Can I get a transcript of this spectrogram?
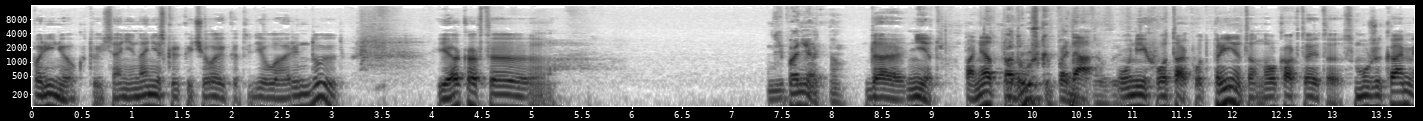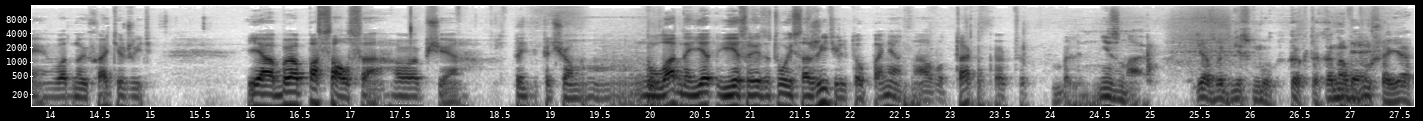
паренек. То есть они на несколько человек это дело арендуют. Я как-то Непонятно. Да, нет, понятно. Подружка, понятно. Да, у них вот так вот принято, но как-то это с мужиками в одной хате жить. Я бы опасался вообще. Причем, ну ладно, если это твой сожитель, то понятно, а вот так как-то, блин, не знаю. Я бы не смог. Как так? Она да. в душ, а я,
